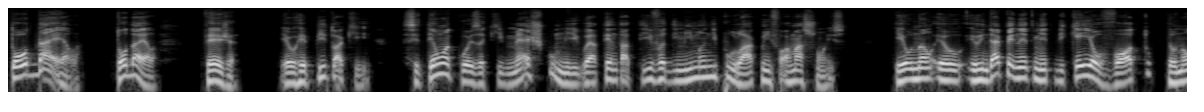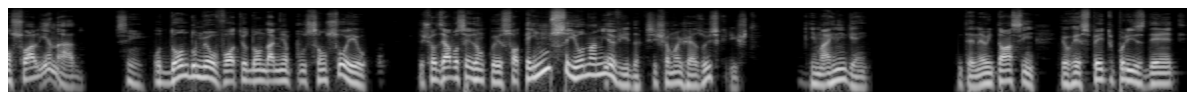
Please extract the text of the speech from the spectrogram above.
Toda ela, toda ela. Veja, eu repito aqui, se tem uma coisa que mexe comigo é a tentativa de me manipular com informações. Eu não, eu, eu independentemente de quem eu voto, eu não sou alienado. Sim. O dono do meu voto e o dono da minha posição sou eu. Deixa eu dizer a vocês uma coisa: só tem um Senhor na minha vida, que se chama Jesus Cristo. E mais ninguém. Entendeu? Então, assim, eu respeito o presidente,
